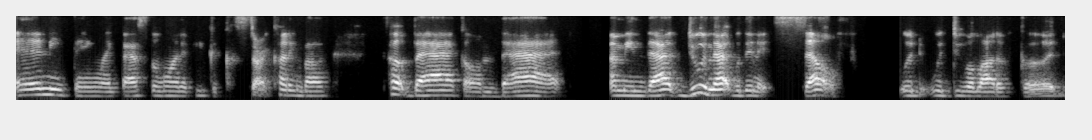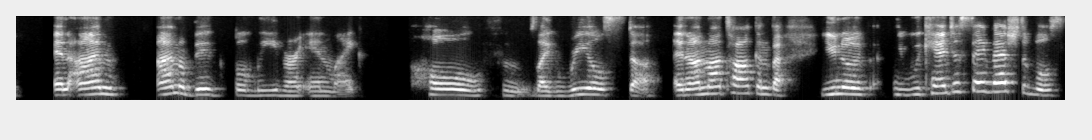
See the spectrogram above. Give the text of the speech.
anything like that's the one if you could start cutting back cut back on that i mean that doing that within itself would would do a lot of good. And i'm i'm a big believer in like whole foods like real stuff. And i'm not talking about you know we can't just say vegetables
